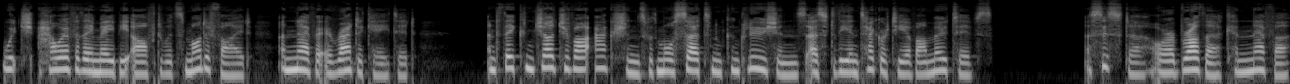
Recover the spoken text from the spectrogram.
which, however they may be afterwards modified, are never eradicated; and they can judge of our actions with more certain conclusions as to the integrity of our motives. A sister or a brother can never,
